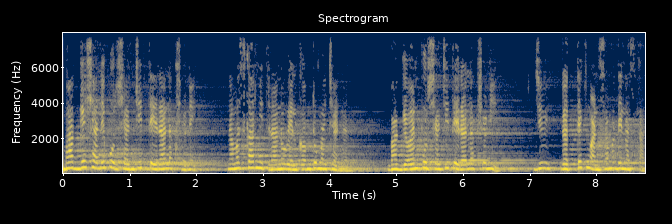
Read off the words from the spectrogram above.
भाग्यशाली पुरुषांची तेरा लक्षणे. नमस्कार मित्रांनो वेलकम टू माय चॅनल भाग्यवान पुरुषाची तेरा लक्षणे जी प्रत्येक माणसामध्ये नसतात.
